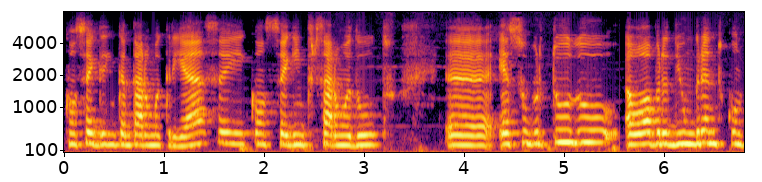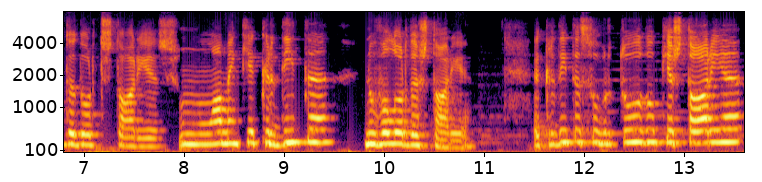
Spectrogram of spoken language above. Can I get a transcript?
Consegue encantar uma criança e consegue interessar um adulto Uh, é sobretudo a obra de um grande contador de histórias, um homem que acredita no valor da história. Acredita sobretudo que a história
